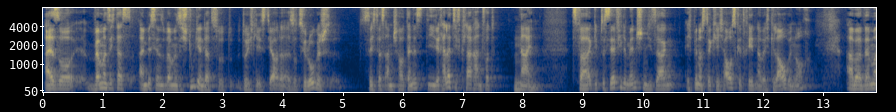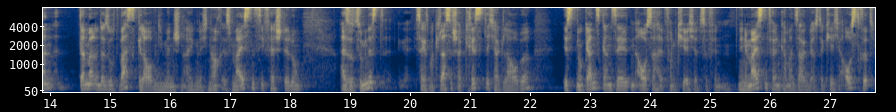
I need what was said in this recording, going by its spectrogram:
Also, wenn man sich das ein bisschen, wenn man sich Studien dazu durchliest, ja, oder soziologisch sich das anschaut, dann ist die relativ klare Antwort nein. Zwar gibt es sehr viele Menschen, die sagen, ich bin aus der Kirche ausgetreten, aber ich glaube noch. Aber wenn man dann mal untersucht, was glauben die Menschen eigentlich noch, ist meistens die Feststellung, also zumindest, ich sage jetzt mal, klassischer christlicher Glaube ist nur ganz, ganz selten außerhalb von Kirche zu finden. In den meisten Fällen kann man sagen, wer aus der Kirche austritt,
